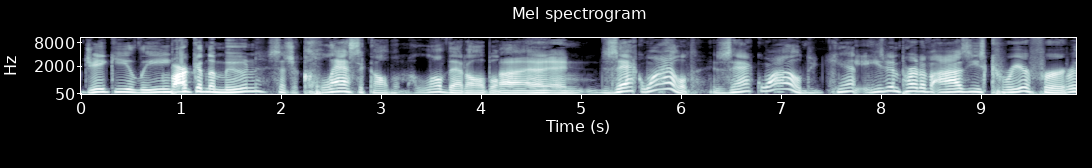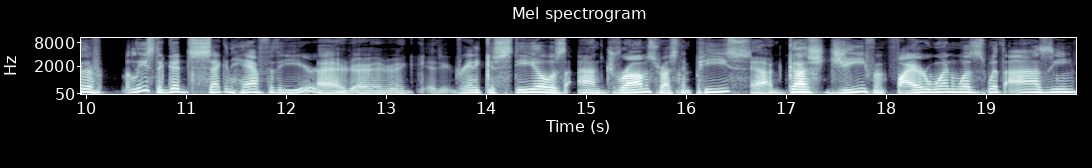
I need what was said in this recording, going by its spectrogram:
Jake E. Lee, Bark at the Moon, such a classic album. I love that album. Uh, and, and Zakk Wylde, Zakk Wylde, you can't. He's been part of Ozzy's career for, at least a good second half of the year. Uh, uh, Randy Castillo was on drums, rest in peace. Uh, Gus G from Firewind was with Ozzy.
